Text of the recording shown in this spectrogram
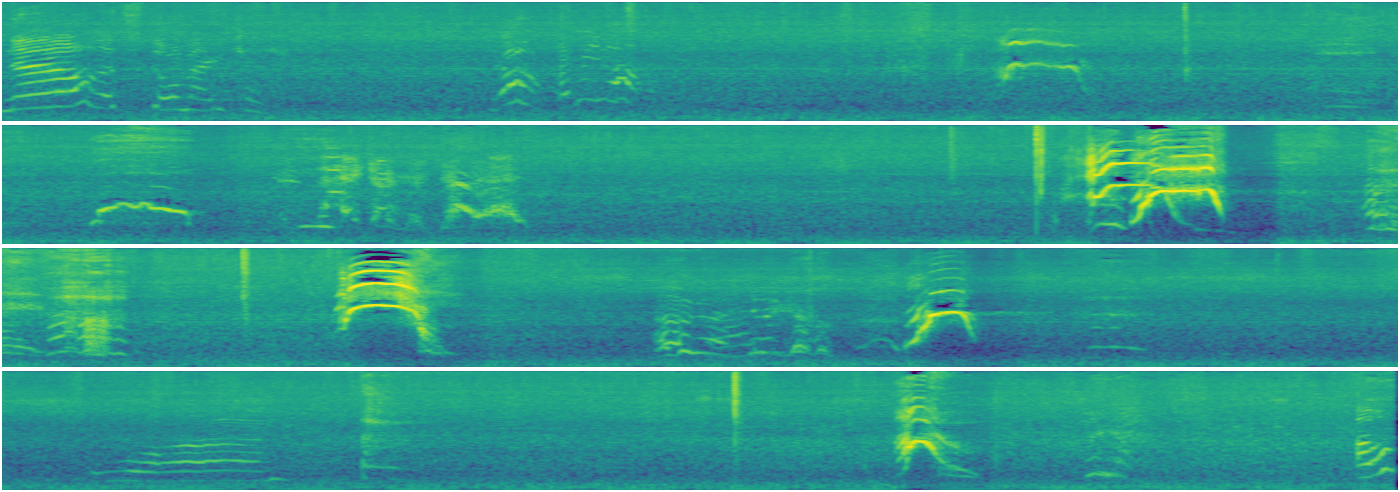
Now let's storm at each other. No, I mean not. Oh god, here we go. One. Oh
